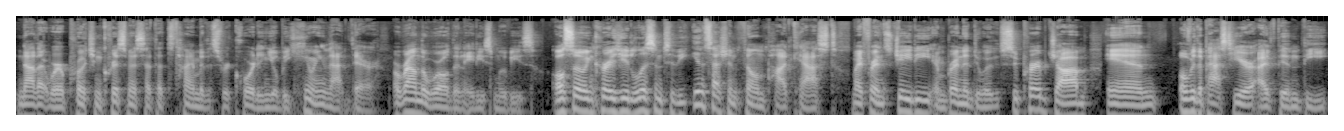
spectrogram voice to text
Now that we're approaching Christmas at the time of this recording, you'll be hearing that there around the world in 80s movies. Also, encourage you to listen to the In Session Film podcast. My friends JD and Brendan do a superb job, and over the past year, I've been the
